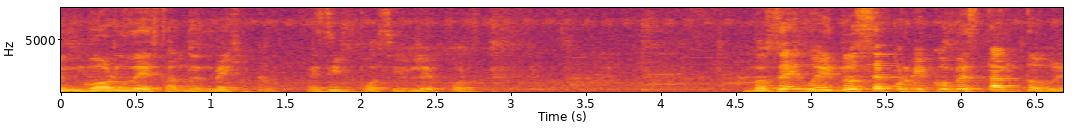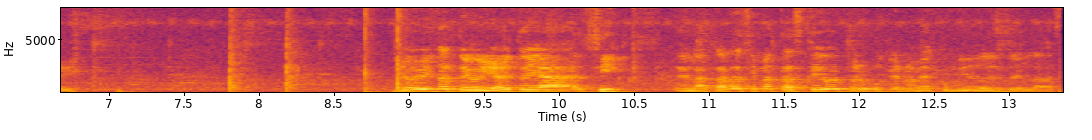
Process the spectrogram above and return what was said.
engorde estando en México. Es imposible por... No sé, güey, no sé por qué comes tanto, güey. Yo ahorita te digo, yo ahorita ya, sí, en la tarde sí me atasqué, güey, pero porque no había comido desde las...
